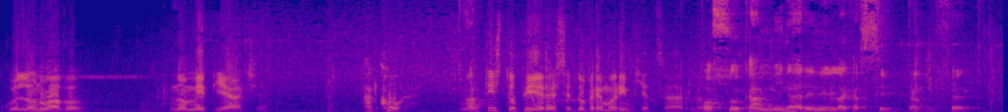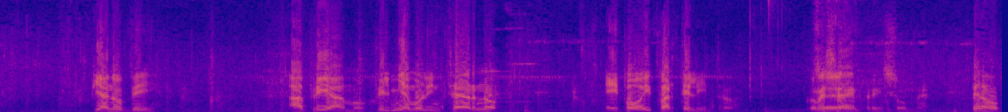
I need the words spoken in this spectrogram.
Quello nuovo? Non mi piace. Ancora? Non ti stupire se dovremo rimpiazzarlo. Posso camminare nella cassetta, perfetto. Piano B. Apriamo, filmiamo l'interno e poi parte l'intro. Come Sì. sempre, insomma. Però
